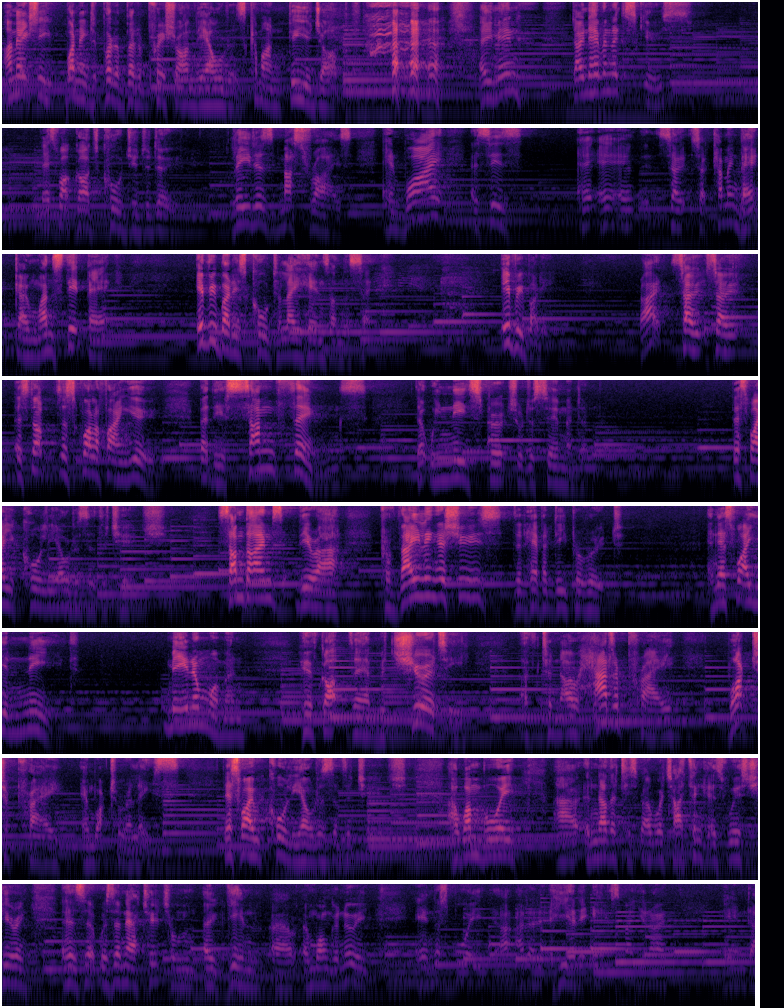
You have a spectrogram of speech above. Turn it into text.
I'm actually wanting to put a bit of pressure on the elders. Come on, do your job. Amen. Don't have an excuse. That's what God's called you to do. Leaders must rise. And why? It says, so, so coming back, going one step back, everybody's called to lay hands on the sick. Everybody. Right? So, so it's not disqualifying you, but there's some things that we need spiritual discernment in. That's why you call the elders of the church. Sometimes there are prevailing issues that have a deeper root. And that's why you need men and women who've got the maturity of to know how to pray, what to pray, and what to release. That's why we call the elders of the church. Uh, one boy, uh, another testimony, which I think is worth sharing, is it was in our church again uh, in Wanganui, and this boy, uh, he had an eczema, you know,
